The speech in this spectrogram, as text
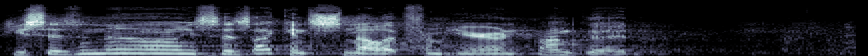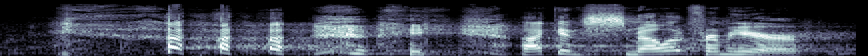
He says, No, he says, I can smell it from here and I'm good. I can smell it from here,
